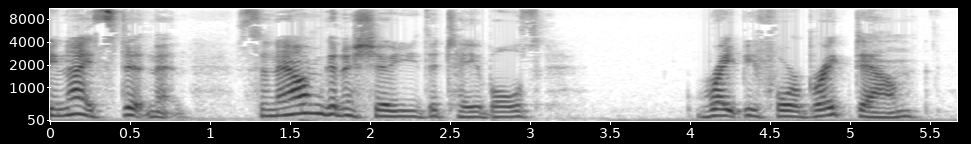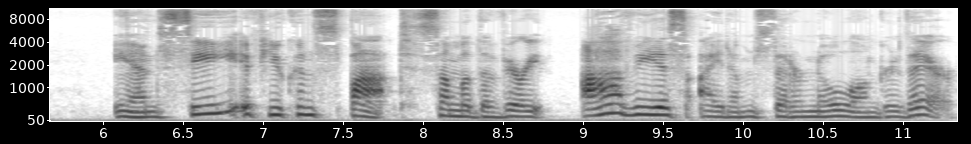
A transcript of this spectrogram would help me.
Pretty nice, didn't it? So now I'm going to show you the tables right before breakdown and see if you can spot some of the very obvious items that are no longer there.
